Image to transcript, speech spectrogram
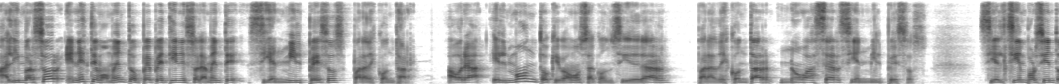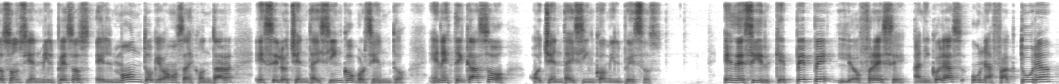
al inversor en este momento Pepe tiene solamente 100 mil pesos para descontar. Ahora, el monto que vamos a considerar para descontar no va a ser 100 mil pesos. Si el 100% son 100 mil pesos, el monto que vamos a descontar es el 85%. En este caso, 85 mil pesos. Es decir, que Pepe le ofrece a Nicolás una factura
